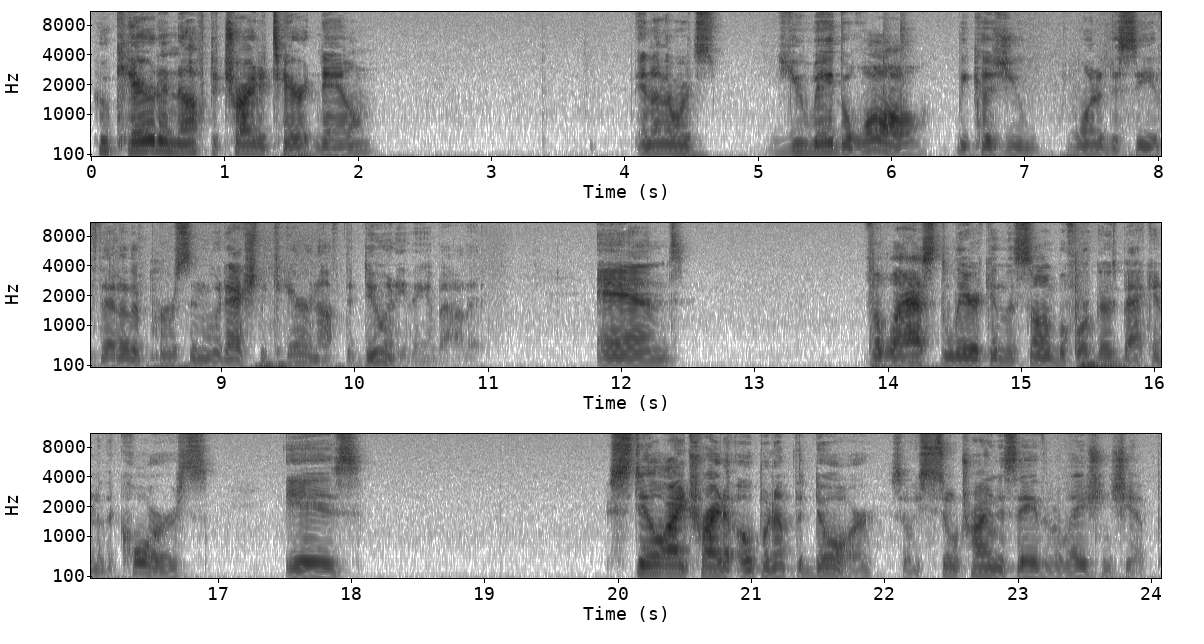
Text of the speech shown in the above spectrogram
who cared enough to try to tear it down? In other words, you made the wall because you wanted to see if that other person would actually care enough to do anything about it. And the last lyric in the song before it goes back into the chorus is still I try to open up the door. So he's still trying to save the relationship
